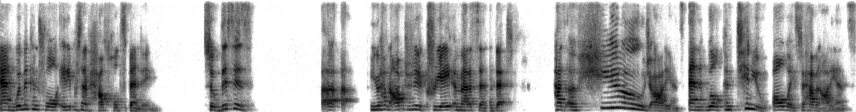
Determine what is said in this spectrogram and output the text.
And women control 80% of household spending. So this is uh, uh, you have an opportunity to create a medicine that has a huge audience and will continue always to have an audience.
